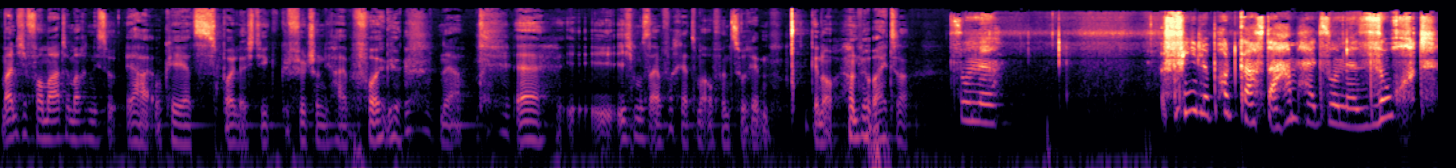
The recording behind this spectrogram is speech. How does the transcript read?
manche Formate machen nicht so, ja, okay, jetzt spoilere ich die gefühlt schon die halbe Folge. Naja, äh, ich muss einfach jetzt mal aufhören zu reden. Genau, hören wir weiter. So eine, viele Podcaster haben halt so eine Sucht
